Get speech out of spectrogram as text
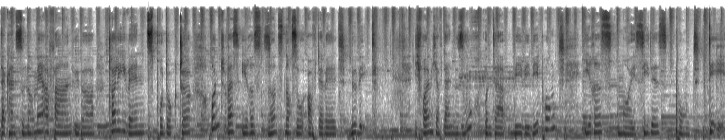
Da kannst du noch mehr erfahren über tolle Events, Produkte und was Iris sonst noch so auf der Welt bewegt. Ich freue mich auf deinen Besuch unter www.irismoisides.de.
